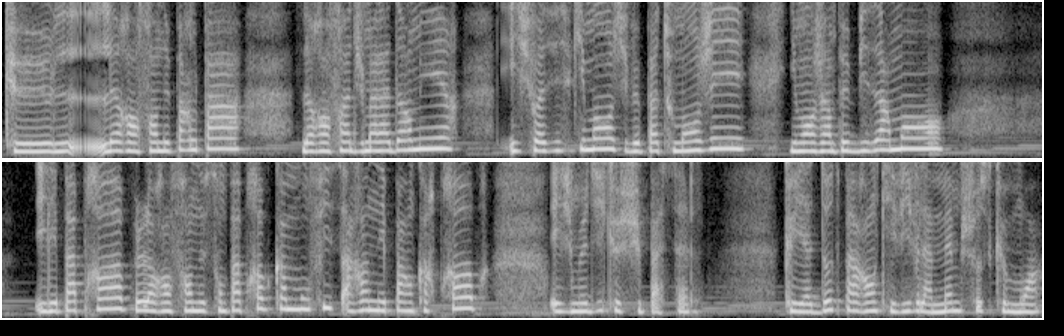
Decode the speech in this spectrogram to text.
Que leur enfant ne parle pas, leur enfant a du mal à dormir, ils choisissent ce qu'ils mangent, il veut pas tout manger, ils mangent un peu bizarrement, il est pas propre, leurs enfants ne sont pas propres comme mon fils, Aaron n'est pas encore propre. Et je me dis que je suis pas seule, qu'il y a d'autres parents qui vivent la même chose que moi,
